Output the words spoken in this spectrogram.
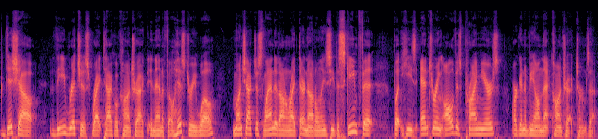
dish out the richest right tackle contract in NFL history. Well, Munchak just landed on right there. Not only is he the scheme fit, but he's entering all of his prime years are going to be on that contract terms. That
